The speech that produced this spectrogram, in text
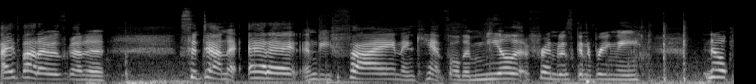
I thought I was gonna sit down to edit and be fine and cancel the meal that a friend was gonna bring me. Nope,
